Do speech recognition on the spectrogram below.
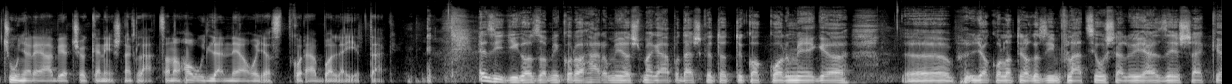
csúnya reálbér csökkenésnek látszana, ha úgy lenne, ahogy azt korábban leírták. Ez így igaz, amikor a három éves megállapodást kötöttük, akkor még gyakorlatilag az inflációs előjelzések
